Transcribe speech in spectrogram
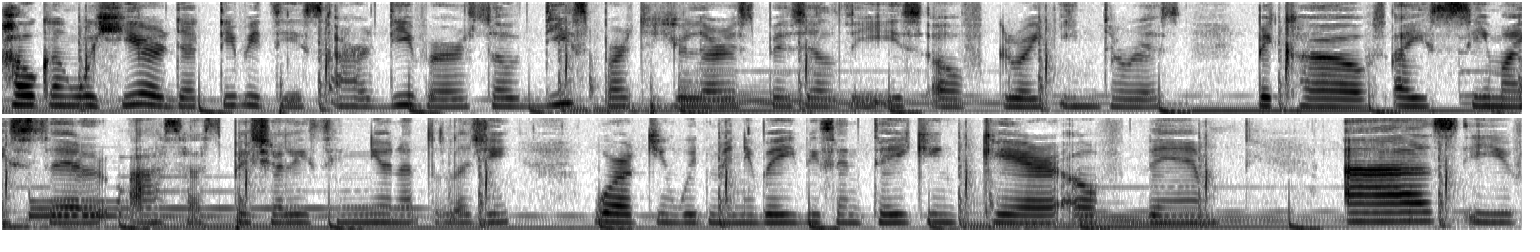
How can we hear the activities are diverse, so this particular specialty is of great interest because I see myself as a specialist in neonatology, working with many babies and taking care of them as if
